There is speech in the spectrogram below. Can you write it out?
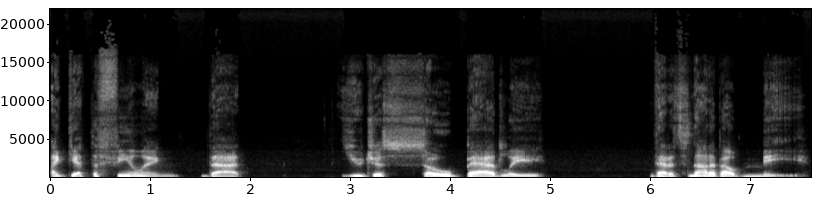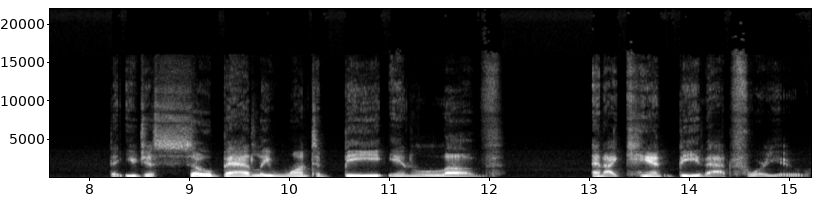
I get the feeling that you just so badly that it's not about me, that you just so badly want to be in love, and I can't be that for you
